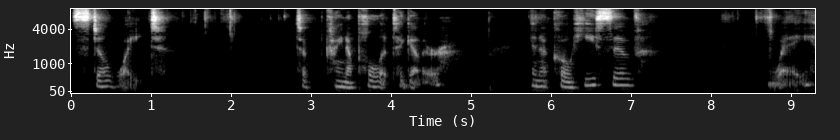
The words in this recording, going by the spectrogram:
still white to kind of pull it together in a cohesive way.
